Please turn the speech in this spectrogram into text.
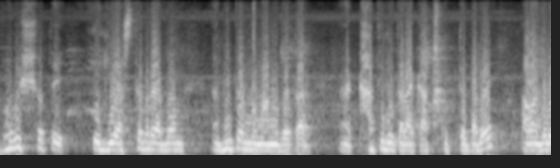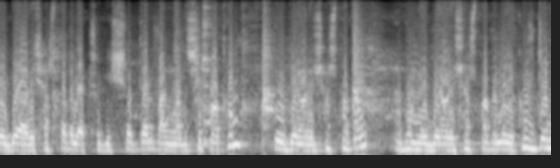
ভবিষ্যতে এগিয়ে আসতে পারে এবং বিপন্ন মানবতার খাতিরে তারা কাজ করতে পারে। আমাদের এই বেয়ারিশ হাসপাতাল একশো বিশ বাংলাদেশের প্রথম। এই বেয়ারিশ হাসপাতাল এবং এই বেয়ারিশ হাসপাতালে একুশ জন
